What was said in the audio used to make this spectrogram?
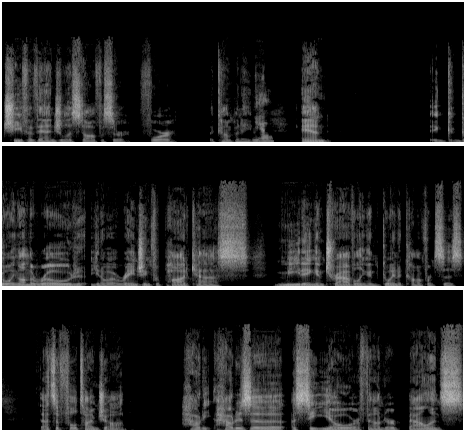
chief evangelist officer for the company. Yeah. And going on the road, you know, arranging for podcasts, meeting and traveling and going to conferences, that's a full-time job. How do how does a, a CEO or a founder balance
